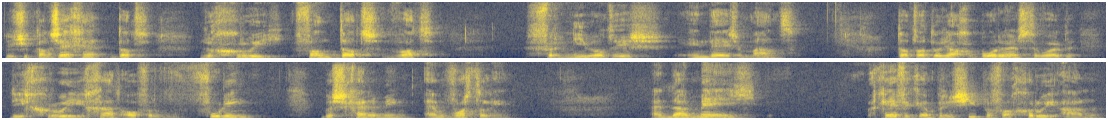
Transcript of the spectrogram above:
Dus je kan zeggen dat de groei van dat wat vernieuwend is in deze maand, dat wat door jou geboren wenst te worden, die groei gaat over voeding, bescherming en worteling. En daarmee geef ik een principe van groei aan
